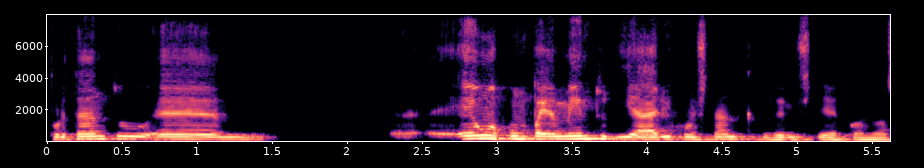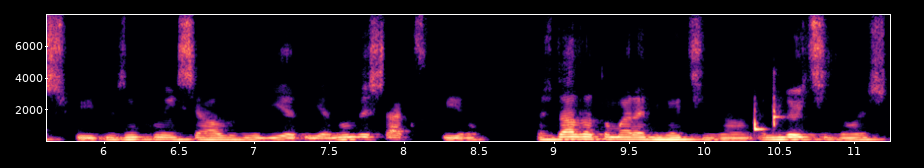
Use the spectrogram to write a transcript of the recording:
Portanto, um, ehm, é um acompanhamento diário constante que devemos ter com os nossos filhos, influenciá-los no dia a dia, não deixar que se firam, ajudá-los a tomar as melhores decisões. As melhores decisões.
